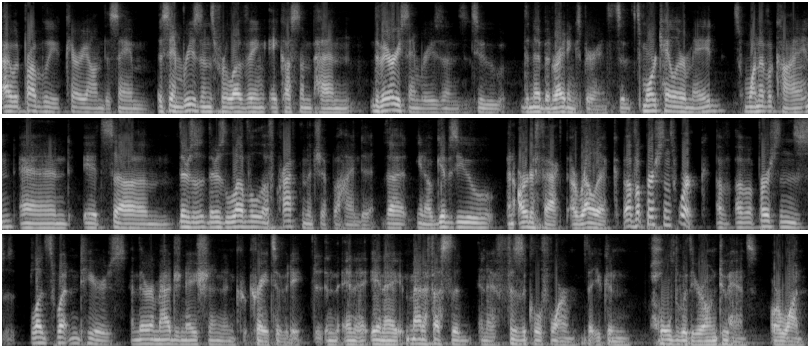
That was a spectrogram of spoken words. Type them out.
I would probably carry on the same the same reasons for loving a custom pen, the very same reasons to the nib and writing experience. It's, it's more tailor made, it's one of a kind, and it's um, there's a, there's a level of craftsmanship behind it that you know gives you an artifact, a relic of a person's work, of, of a person's blood, sweat, and tears, and their imagination and creativity in, in, in manifested in a physical form that you can hold with your own two hands or one,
